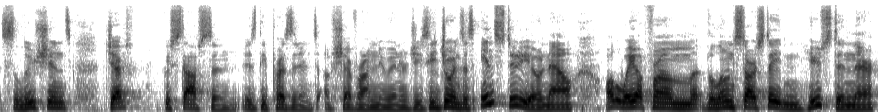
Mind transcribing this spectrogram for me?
solutions. Jeff Gustavson is the president of Chevron New Energies. He joins us in studio now, all the way up from the Lone Star State in Houston. There,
